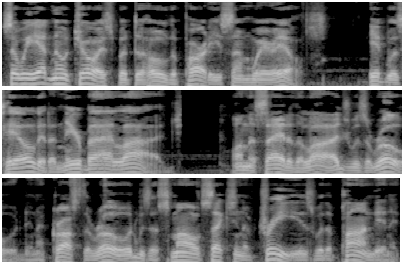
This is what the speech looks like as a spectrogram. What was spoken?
so we had no choice but to hold the party somewhere else. It was held at a nearby lodge. On the side of the lodge was a road, and across the road was a small section of trees with a pond in it.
